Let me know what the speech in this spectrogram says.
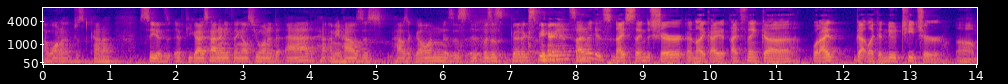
I want to just kind of see if, if you guys had anything else you wanted to add. I mean, how's this how's it going? Is this was this good experience? I, I think it's a nice thing to share, and like I I think uh, what I got like a new teacher um,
